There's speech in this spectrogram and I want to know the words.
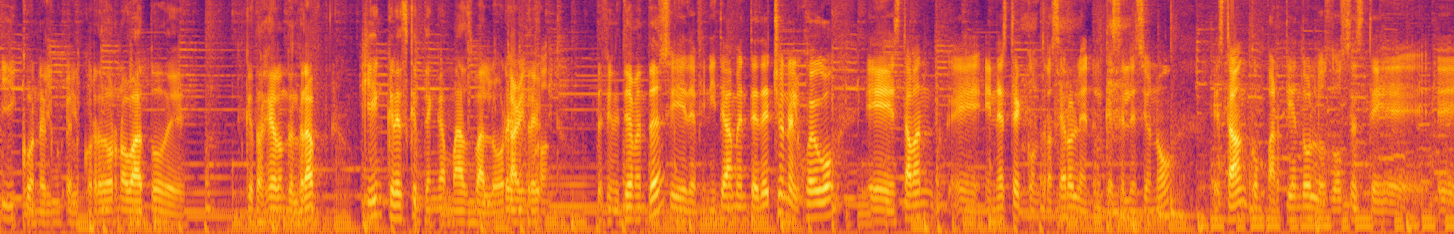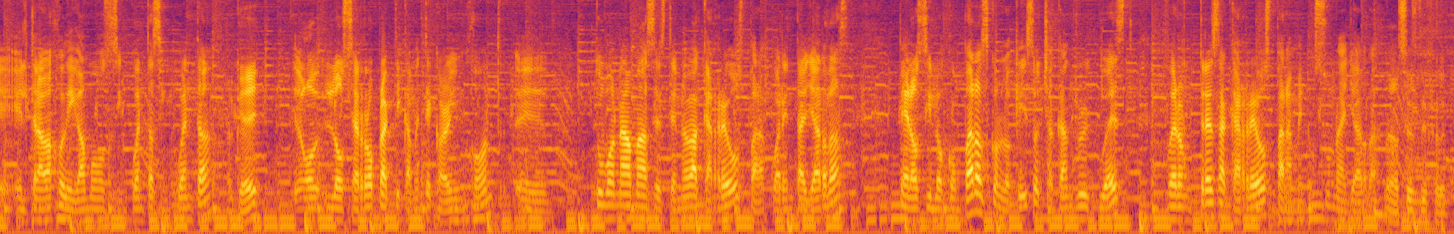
y con el, el corredor novato de que trajeron del draft, ¿quién crees que tenga más valor Kareem entre- Hunt. definitivamente? Sí, definitivamente. De hecho, en el juego eh, estaban eh, en este contra Seattle en el que se lesionó, estaban compartiendo los dos este eh, el trabajo, digamos, 50-50. Ok. O- Lo cerró prácticamente Kareem Hunt. Tuvo nada más este, 9 acarreos para 40 yardas. Pero si lo comparas con lo que hizo Chacandrick West, fueron 3 acarreos para menos una yarda. No, sí es diferente.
